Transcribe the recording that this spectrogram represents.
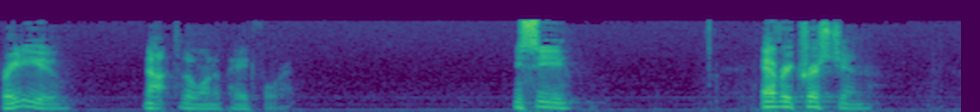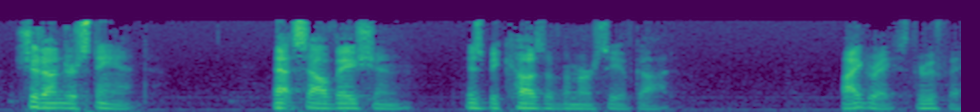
Free to you, not to the one who paid for it. You see, every Christian should understand that salvation is because of the mercy of God, by grace, through faith.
